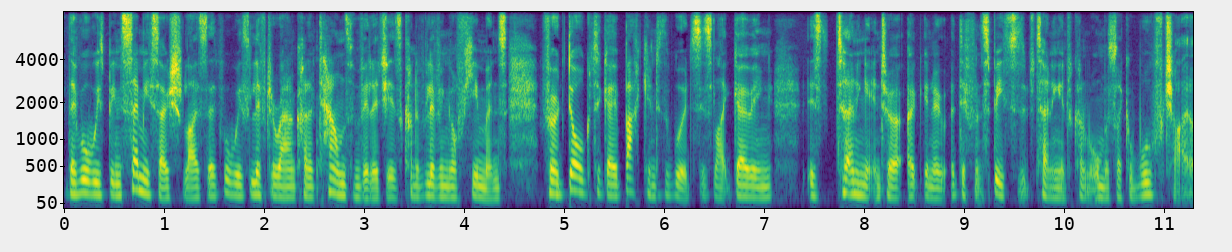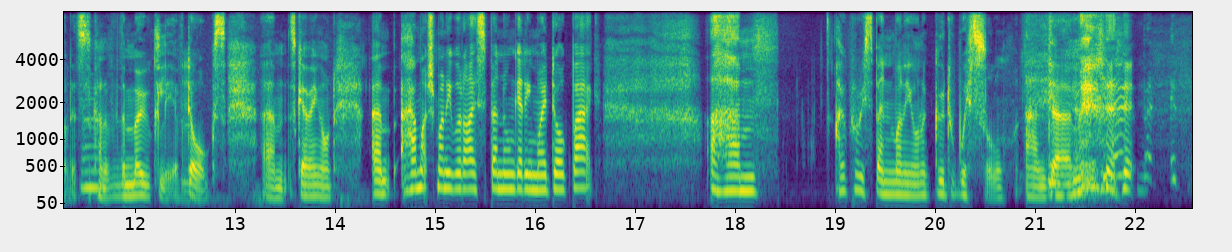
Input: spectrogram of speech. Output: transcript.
they've always been semi-socialised. They've always lived around kind of towns and villages, kind of living off humans. For a dog to go back into the woods is like going is turning it into a, a you know a different species. It's turning it into kind of almost like a wolf child. It's kind of the Mowgli of dogs um, that's going on. Um, how much money would I spend on getting my dog back? Um, I would probably spend money on a good whistle and um, but if,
